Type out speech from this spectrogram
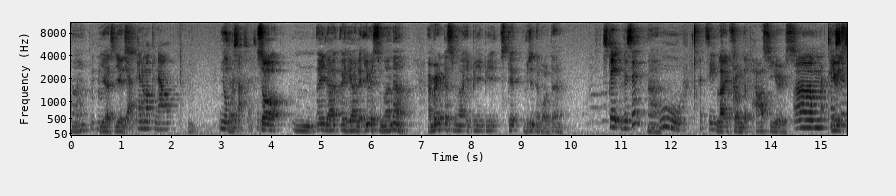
Uh-huh. Yes, yes. Yeah, Panama Canal. No Sure. So, mm, ay la ay hiya la US sunga na America sunga ipi ipi state visit na bolta ano? State visit? Ah. Ooh, let's see. Like from the past years. Um, Texas,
